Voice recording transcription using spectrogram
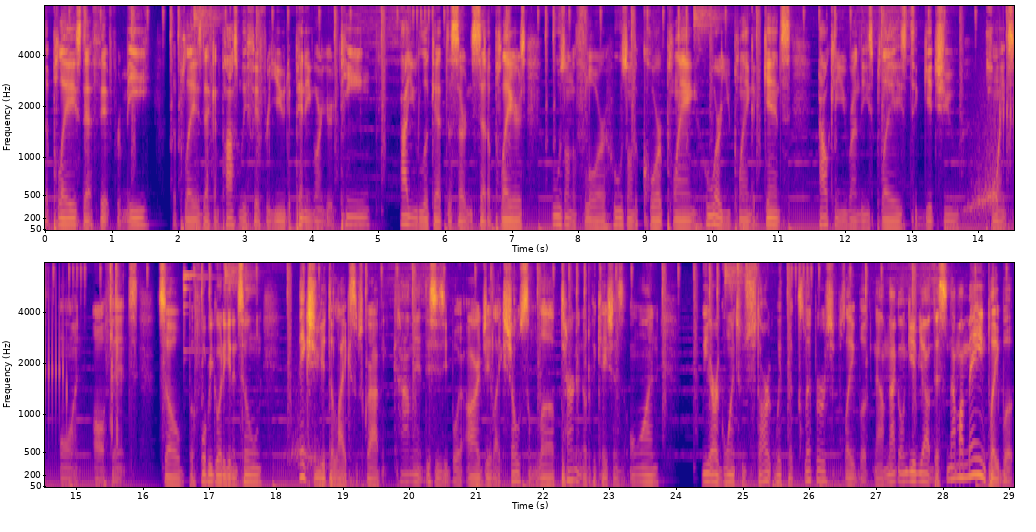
the plays that fit for me, the plays that can possibly fit for you, depending on your team, how you look at the certain set of players, who's on the floor, who's on the court playing, who are you playing against, how can you run these plays to get you points on offense. So before we go to get in tune, make sure you hit the like, subscribe, and comment. This is your boy RJ. Like, show some love, turn the notifications on. We are going to start with the Clippers playbook. Now, I'm not going to give y'all this is not my main playbook.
